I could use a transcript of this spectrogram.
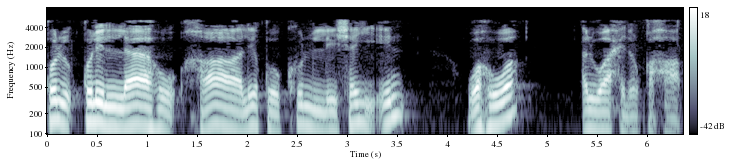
قل, قل الله خالق كل شيء وهو الواحد القهار.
